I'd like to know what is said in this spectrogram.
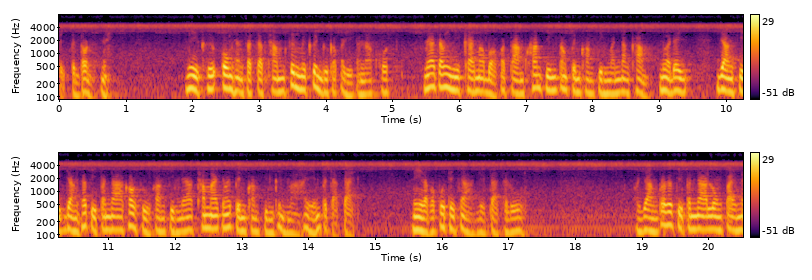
ติเป็นต้นนี่นี่คือองค์แห่งสัจธรรมซึ่งไม่ขึ้นอยู่กับอดีตอนาคต แม้จะไม่มีใครมาบอกก็ตามความจริงต้องเป็นความจริงมันดังคำเมื่อได้ อย่างจิตอย่างสติปัญญาเข้าสู่ความจริงแล้วทำไมจะไม่เป็นความจริงขึ้นมา ให้เห็นประจักษ์ใจ นี่แหละพระพุทธเจ้าเดียวตรัสรู้อย่างพระสติปัญญาลงไปใน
